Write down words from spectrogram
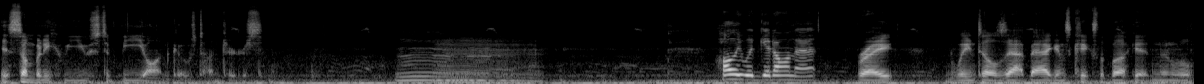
is somebody who used to be on Ghost Hunters. Hollywood, get on that. Right? Wait until Zak Bagans kicks the bucket, and then we'll.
